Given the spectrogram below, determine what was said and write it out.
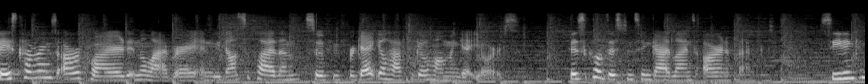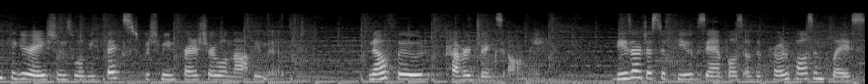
face coverings are required in the library and we don't supply them, so if you forget you'll have to go home and get yours. Physical distancing guidelines are in effect. Seating configurations will be fixed, which means furniture will not be moved. No food, covered drinks only. These are just a few examples of the protocols in place,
